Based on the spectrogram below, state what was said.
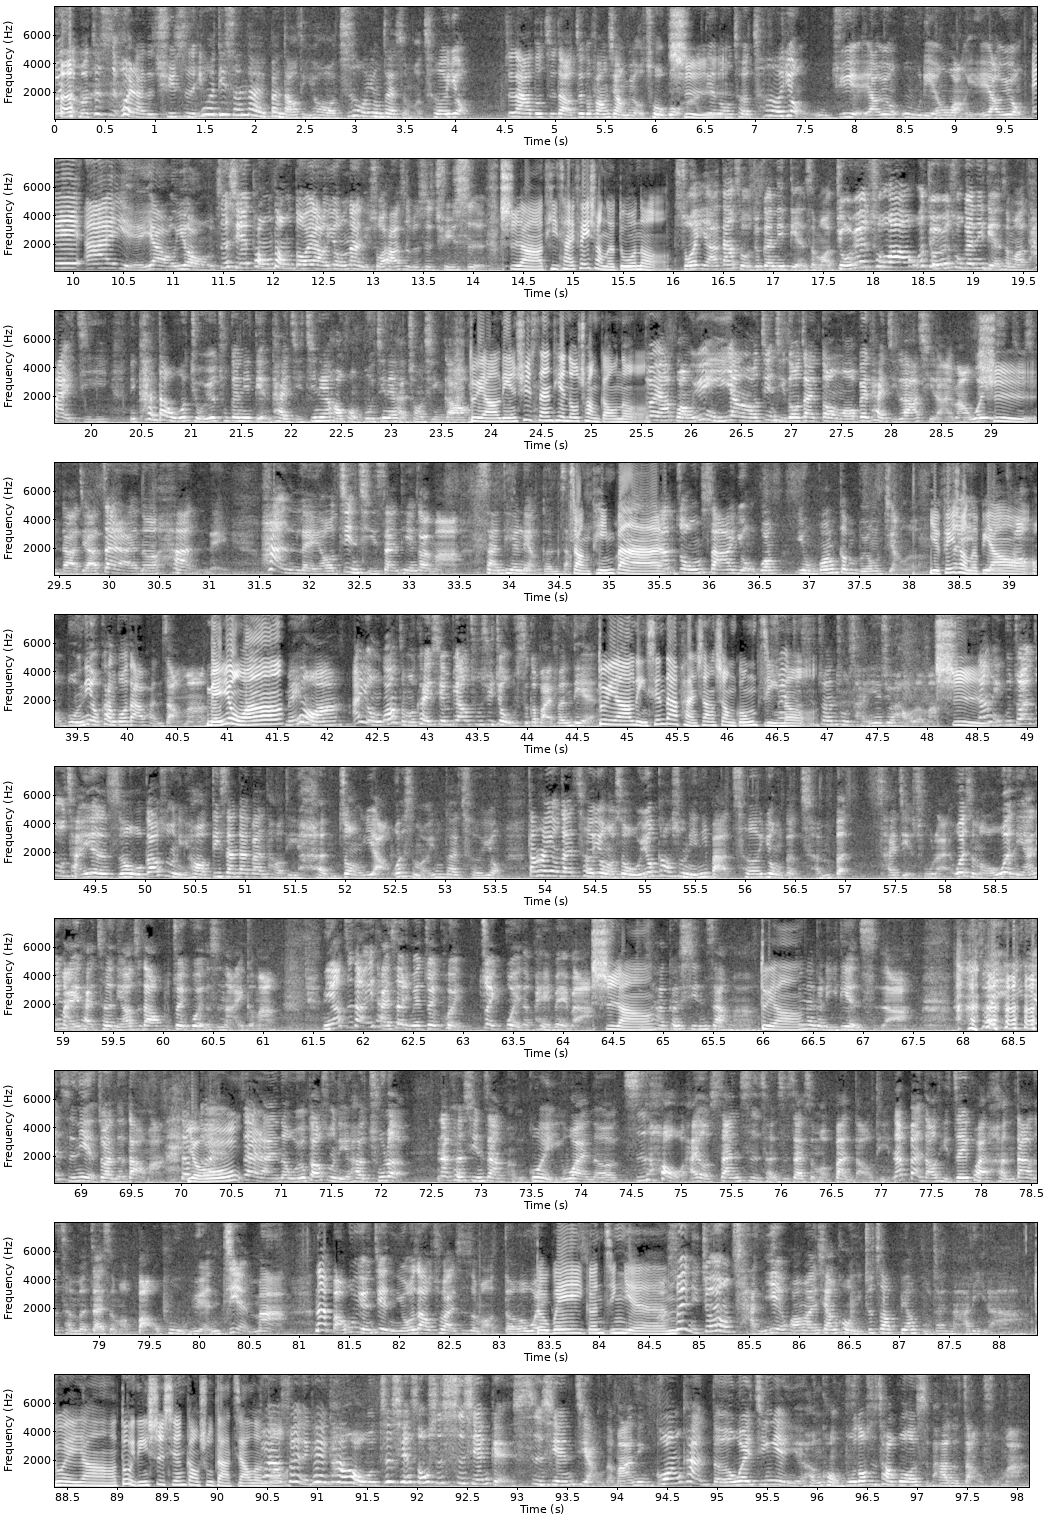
为什么这是未来的趋势？因为第三代半导体后之后用在什么车用？这大家都知道，这个方向没有错过嘛。是电动车车用，五 G 也要用，物联网也要用，AI 也要用，这些通通都要用。那你说它是不是趋势？是啊，题材非常的多呢。所以啊，当时我就跟你点什么九月初啊，我九月初跟你点什么太极，你看到我九月初跟你点太极，今天好恐怖，今天还创新高。对啊，连续三天都创高呢。对啊，广运一样哦，近期都在动哦，被太极拉起来嘛。我也是提醒大家，再来呢，汉磊，汉磊哦，近期三天干嘛？三天两根涨。涨停那板中沙、永光，永光更不用讲了，也非常的这一波超恐，怖。你有看过大盘涨吗？没有啊？没有啊，啊，永光怎么可以先飙出去就五十个百分点？对啊，领先大盘向上攻击所以就呢是。专注产业就好了嘛。是，当你不专注产业的时候，我告诉你后，第三代半导体很重要。为什么用在车用？当它用在车用的时候，我又告诉你，你把车用的成本拆解出来。为什么？我问你啊，你买一台车，你要知道最贵的是哪一个吗？你要知道一台车里面最贵最贵的配备吧，是啊就是它颗心脏啊。对啊就，那个锂电池啊，所以锂电池你也赚得到嘛，对不对？有再来呢，我又告诉你，还有除了那颗心脏很贵以外呢，之后还有三四成是在什么半导体？那半导体这一块很大的成本在什么？保护元件嘛。那保护元件你又绕出来是什么？德威、德威跟金研所以你就用产业环环相扣，你就知道标股在哪里啦。对呀，都已经事先告诉大家了对啊，所以你可以看哦，我这些都是事先给事先讲的嘛。你光看德威经验也很恐怖，都是超过二十趴的涨幅嘛。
